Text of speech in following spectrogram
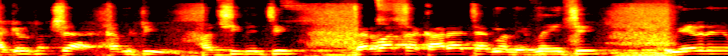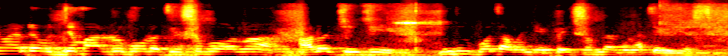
అఖిలపక్ష కమిటీ పరిశీలించి తర్వాత కార్యాచరణ నిర్ణయించి వేరేదేమంటే ఉద్యమాల రూపంలో తీసుకుపోవాలని ఆలోచించి ముందుకు పోతామని చెప్పేసి సందర్భంగా తెలియజేస్తుంది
